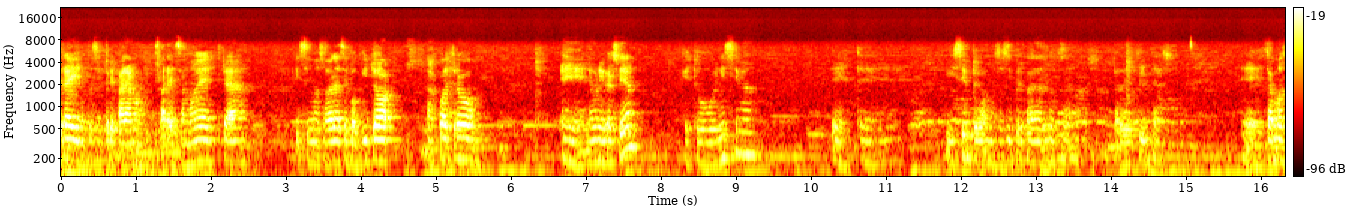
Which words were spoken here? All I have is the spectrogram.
y entonces preparamos para esa muestra. Hicimos ahora hace poquito las cuatro eh, en la universidad, que estuvo buenísima. Este, y siempre vamos así preparando para, distintas. Eh, estamos,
